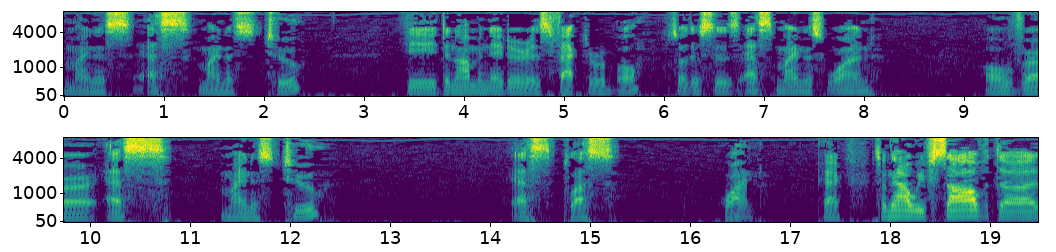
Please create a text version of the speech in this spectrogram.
minus s minus 2. The denominator is factorable. So this is s minus 1 over s minus 2 s plus 1. Okay, so now we've solved uh,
